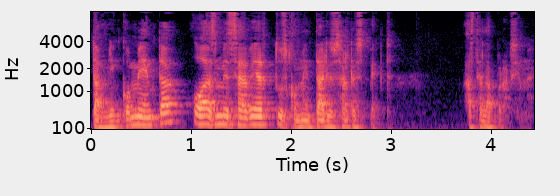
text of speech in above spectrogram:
También comenta o hazme saber tus comentarios al respecto. Hasta la próxima.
